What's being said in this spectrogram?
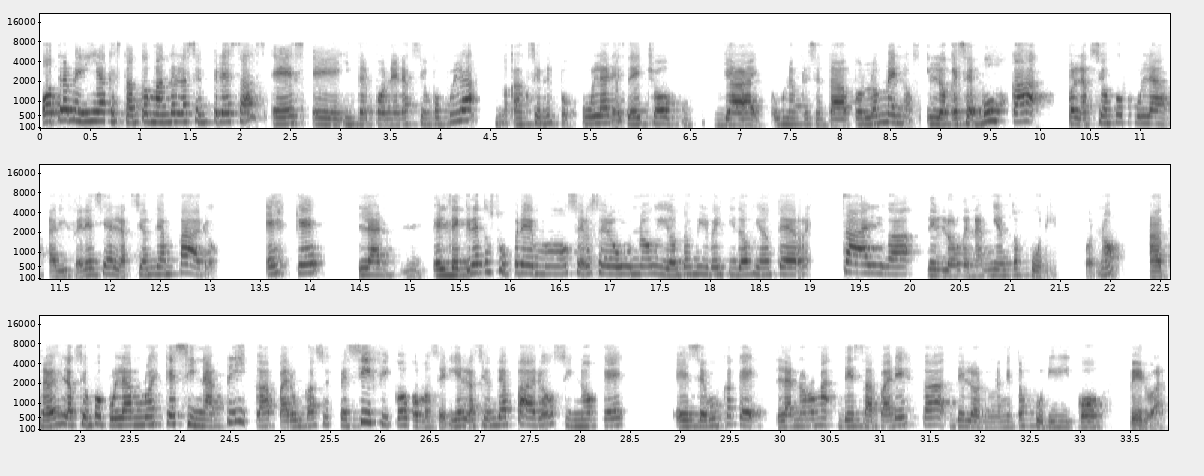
Otra medida que están tomando las empresas es eh, interponer acción popular, acciones populares, de hecho ya una presentada por lo menos, y lo que se busca con la acción popular, a diferencia de la acción de amparo, es que el decreto supremo 001-2022-TR salga del ordenamiento jurídico, ¿no? A través de la acción popular no es que se inaplica para un caso específico, como sería la acción de amparo, sino que eh, se busca que la norma desaparezca del ordenamiento jurídico peruano.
